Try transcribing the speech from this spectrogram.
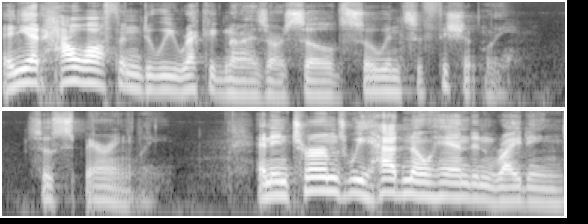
And yet, how often do we recognize ourselves so insufficiently, so sparingly? And in terms we had no hand in writing,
